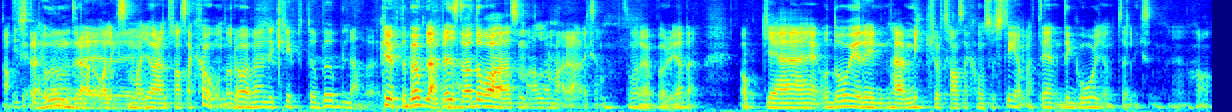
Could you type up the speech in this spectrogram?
ja, flera det, det hundra under- och liksom man gör en transaktion. Och Det då, var under kryptobubblan då. Kryptobubblan, precis. Det var då som alla de här liksom, som var jag började. Och, eh, och då är det det här mikrotransaktionssystemet, det, det går ju inte liksom. eh, ha.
